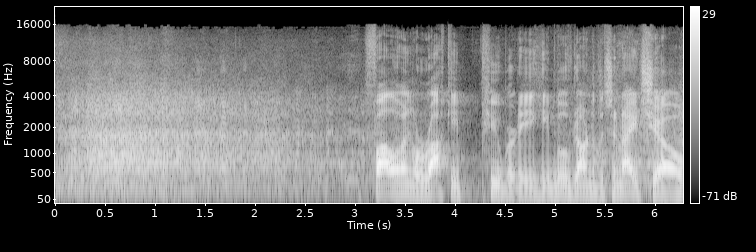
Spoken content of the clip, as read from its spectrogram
Following a rocky puberty, he moved on to The Tonight Show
